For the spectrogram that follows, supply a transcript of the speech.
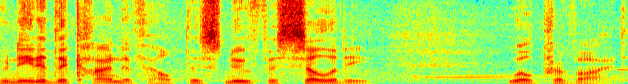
who needed the kind of help this new facility will provide.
